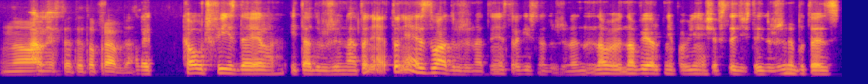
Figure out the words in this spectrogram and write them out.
No, ale, niestety, to prawda. Ale coach Fisdale i ta drużyna, to nie, to nie jest zła drużyna, to nie jest tragiczna drużyna. Nowy, Nowy Jork nie powinien się wstydzić tej drużyny, bo to jest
